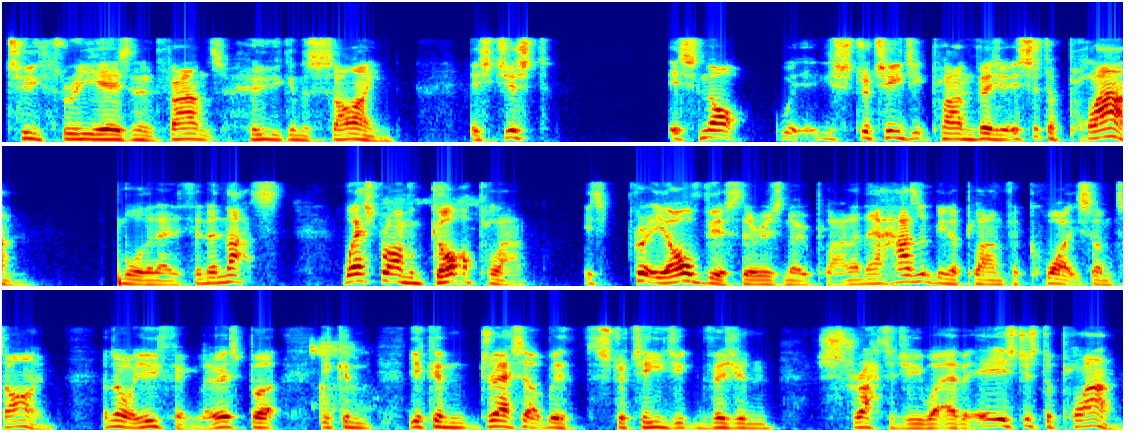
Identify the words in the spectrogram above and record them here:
two, three years in advance, who you're going to sign. It's just, it's not strategic plan vision. It's just a plan more than anything. And that's West Brom haven't got a plan it's pretty obvious there is no plan, and there hasn't been a plan for quite some time. I don't know what you think, Lewis, but you can you can dress up with strategic vision, strategy, whatever. It is just a plan.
